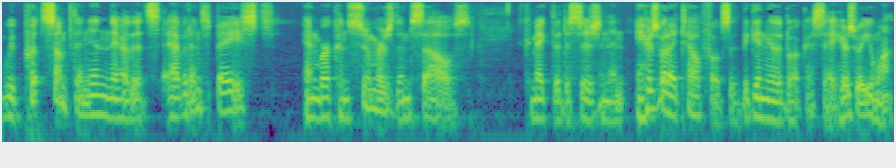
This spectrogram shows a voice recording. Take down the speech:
we put something in there that's evidence based and where consumers themselves can make the decision? And here's what I tell folks at the beginning of the book I say, here's what you want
